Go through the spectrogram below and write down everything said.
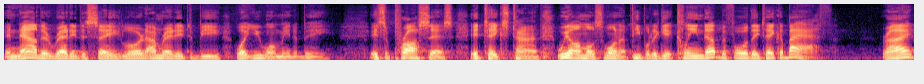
And now they're ready to say, Lord, I'm ready to be what you want me to be. It's a process. It takes time. We almost want people to get cleaned up before they take a bath, right?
